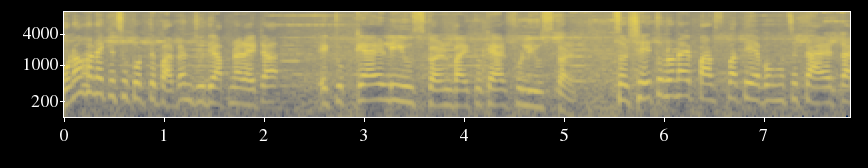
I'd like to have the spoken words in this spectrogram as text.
মনে হয় না কিছু করতে পারবেন যদি আপনারা এটা একটু কেয়ারলি ইউজ করেন বা একটু কেয়ারফুল ইউজ করেন। সো সেই তুলনায় পার্টসপাতি এবং হচ্ছে টায়ারটা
